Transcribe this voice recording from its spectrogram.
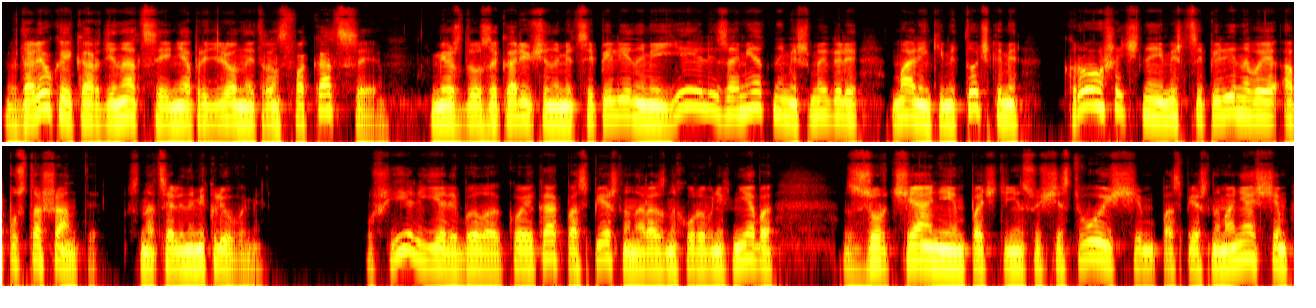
В далекой координации неопределенной трансфокации между закорюченными цепелинами еле заметными шмыгали маленькими точками крошечные межцепелиновые опустошанты с нацеленными клювами. Уж еле-еле было кое-как поспешно на разных уровнях неба, с журчанием почти несуществующим, поспешно манящим,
